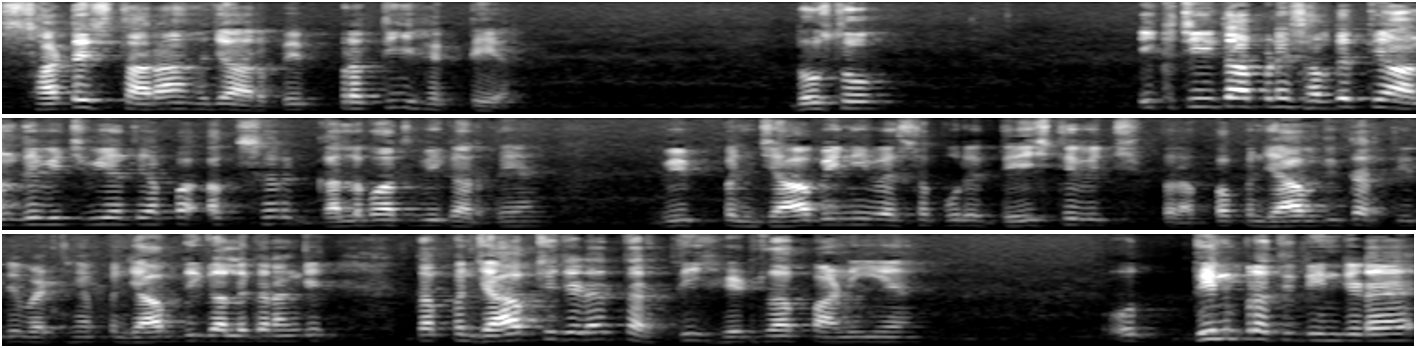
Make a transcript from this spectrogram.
17500 ਰੁਪਏ ਪ੍ਰਤੀ ਹੈਕਟੇਅਰ। ਦੋਸਤੋ, ਇੱਕ ਚੀਜ਼ ਤਾਂ ਆਪਣੇ ਸਭ ਦੇ ਧਿਆਨ ਦੇ ਵਿੱਚ ਵੀ ਹੈ ਤੇ ਆਪਾਂ ਅਕਸਰ ਗੱਲਬਾਤ ਵੀ ਕਰਦੇ ਹਾਂ ਵੀ ਪੰਜਾਬ ਹੀ ਨਹੀਂ ਵੈਸੇ ਪੂਰੇ ਦੇਸ਼ ਦੇ ਵਿੱਚ, ਪਰ ਆਪਾਂ ਪੰਜਾਬ ਦੀ ਧਰਤੀ ਤੇ ਬੈਠੇ ਹਾਂ, ਪੰਜਾਬ ਦੀ ਗੱਲ ਕਰਾਂਗੇ। ਤਾਂ ਪੰਜਾਬ 'ਚ ਜਿਹੜਾ ਧਰਤੀ ਹੇਠਲਾ ਪਾਣੀ ਹੈ, ਉਹ ਦਿਨ ਪ੍ਰਤੀ ਦਿਨ ਜਿਹੜਾ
